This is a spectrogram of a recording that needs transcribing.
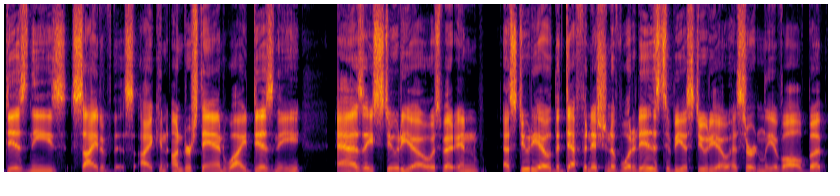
Disney's side of this. I can understand why Disney, as a studio, in a studio, the definition of what it is to be a studio has certainly evolved. But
